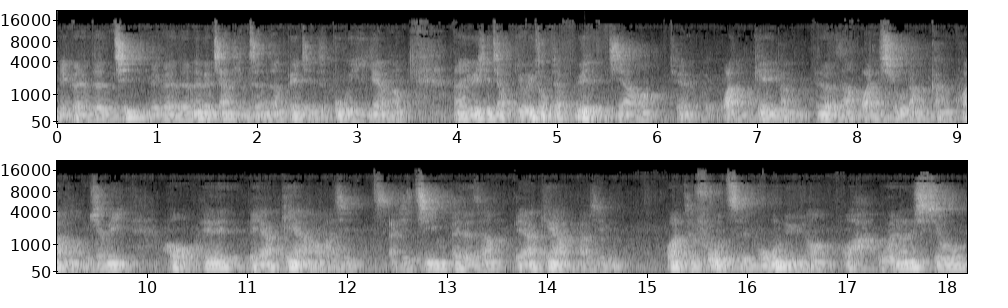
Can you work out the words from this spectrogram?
每个人的亲，每个人的那个家庭成长背景是不一样哦。那有一些叫有一种叫怨家哦，就冤家港那个啥冤仇人港款哦，为什么？哦，迄个爸仔囝哦，还是还是姊那个啥爸仔囝，还是或者是父子母女哦，哇，有人修。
